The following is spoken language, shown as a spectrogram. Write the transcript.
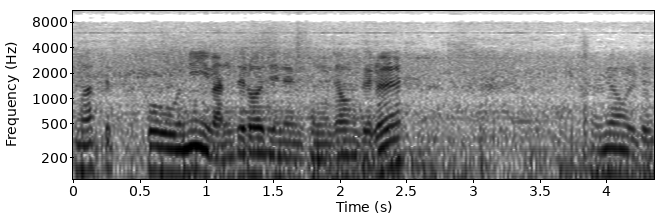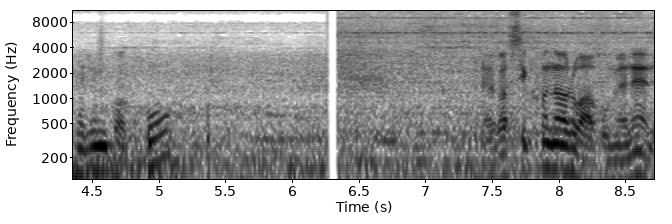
스마트폰이 만들어지는 공정들을 설명을 좀 해준 것 같고. legacy 코너로 와보면은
